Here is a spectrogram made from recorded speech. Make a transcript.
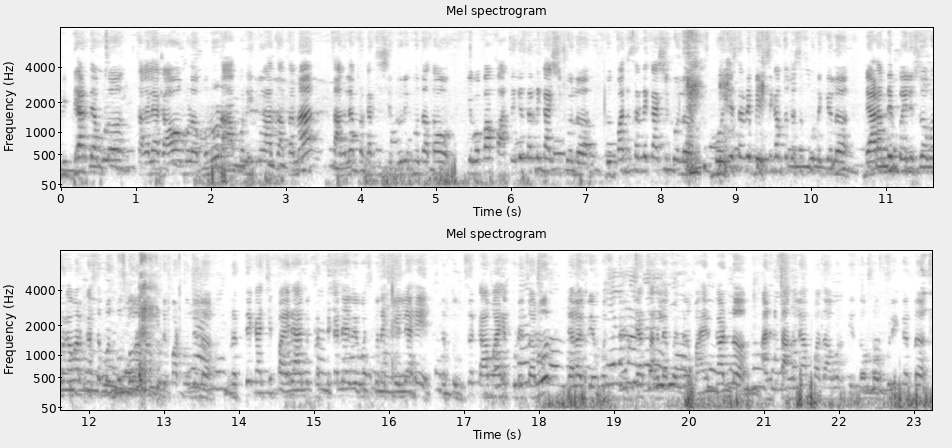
विद्यार्थ्यामुळं चांगल्या गावामुळं. म्हणून आपण इथून आज जाताना चांगल्या प्रकारची शिदोरी घेऊन जात आहोत. की बाबा पाचगे सरने काय शिकवलं? दुपाचे सरने काय शिकवलं? मोजे सरने बेसिक आमचं कसं पूर्ण केलं. मॅडमने पहिली सुद्धा वर्ग आम्हाला कसं मजबूत करून आम्हाला पुढे पाठवून दिलं. प्रत्येकाची पायऱ्या आम्ही प्रत्येकाने व्यवस्थितपणे केली आहे. तर तुमचं काम आहे पुढे चालून त्याला व्यवस्थितरित्या चांगल्या पद्धतीने बाहेर काढणं आणि चांगल्या पदावरती जाऊन नोकरी करणं.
